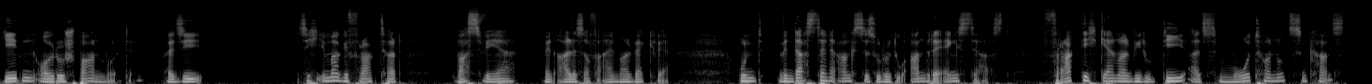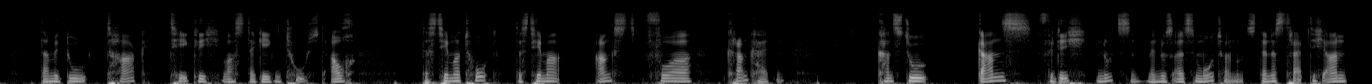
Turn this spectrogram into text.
jeden Euro sparen wollte, weil sie sich immer gefragt hat, was wäre, wenn alles auf einmal weg wäre. Und wenn das deine Angst ist oder du andere Ängste hast, Frag dich gern mal, wie du die als Motor nutzen kannst, damit du tagtäglich was dagegen tust. Auch das Thema Tod, das Thema Angst vor Krankheiten kannst du ganz für dich nutzen, wenn du es als Motor nutzt. Denn das treibt dich an,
